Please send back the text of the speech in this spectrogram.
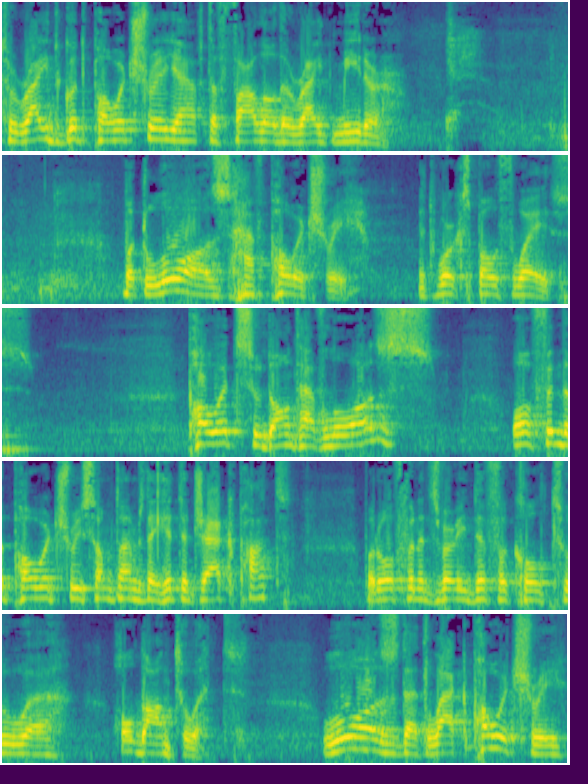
To write good poetry, you have to follow the right meter. But laws have poetry. It works both ways poets who don't have laws, often the poetry, sometimes they hit the jackpot, but often it's very difficult to uh, hold on to it. Laws that lack poetry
